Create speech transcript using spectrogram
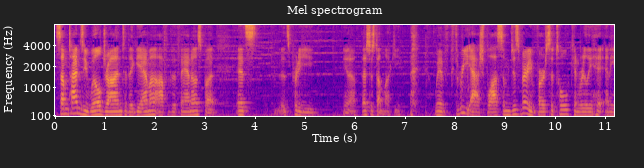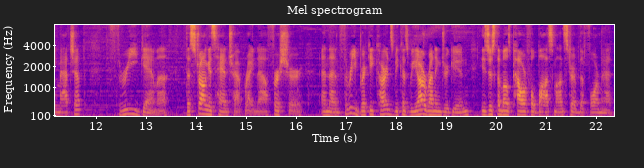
Sometimes you will draw into the Gamma off of the Thanos, but it's it's pretty, you know, that's just unlucky. We have three Ash Blossom, just very versatile, can really hit any matchup. Three Gamma, the strongest hand trap right now, for sure. And then three Bricky cards because we are running Dragoon. He's just the most powerful boss monster of the format.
